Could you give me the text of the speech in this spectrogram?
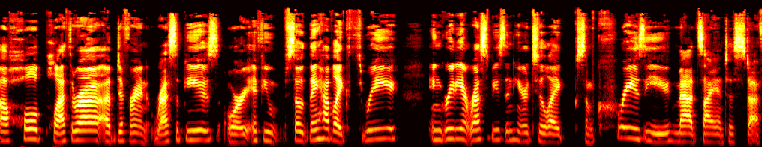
a whole plethora of different recipes, or if you, so they have like three ingredient recipes in here to like some crazy mad scientist stuff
